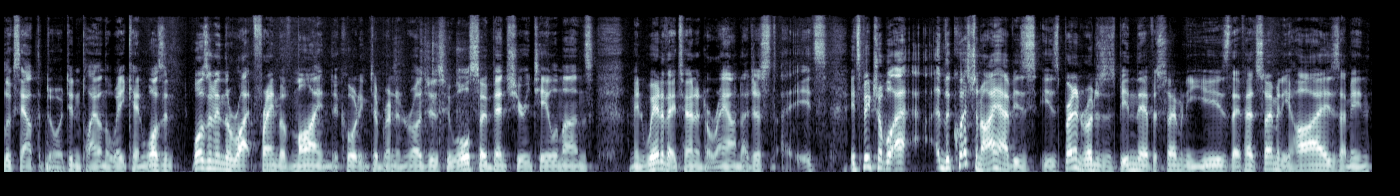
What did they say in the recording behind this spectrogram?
looks out the door. Didn't play on the weekend. wasn't wasn't in the right frame of mind, according to Brendan Rodgers, who also benched Youri Tielemans. I mean, where do they turn it around? I just it's it's big trouble. Uh, the question I have is is Brendan Rodgers has been there for so many years. They've had so many highs. I mean,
